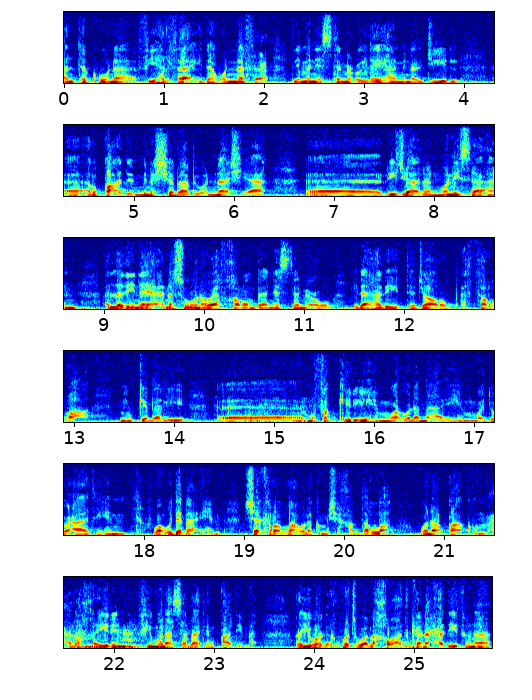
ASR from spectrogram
أن تكون فيها الفائدة والنفع لمن يستمع إليها من الجيل آه، القادم من الشباب والناشئة آه، رجالا ونساء الذين يأنسون ويفخرون بأن يستمعوا إلى هذه التجارب الثراء. من قبل آه، مفكريهم وعلمائهم ودعاتهم وأدبائهم. شكر الله لكم شيخ عبد الله ونلقاكم على خير في مناسبات قادمة. أيها الإخوة والأخوات كان حديثنا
